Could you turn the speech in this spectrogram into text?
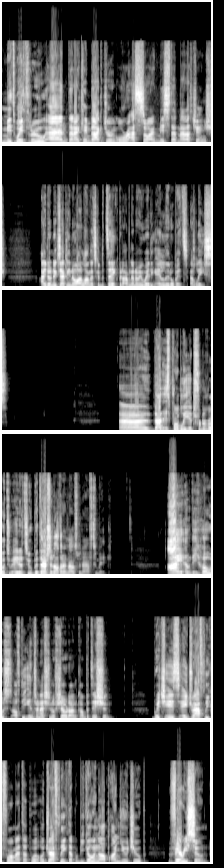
midway through, and then I came back during ORAS, so I missed that meta change. I don't exactly know how long it's going to take, but I'm going to be waiting a little bit at least. Uh, that is probably it for the road to 802, but there's another announcement I have to make. I am the host of the International Showdown competition which is a draft league format that will a draft league that will be going up on YouTube very soon.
